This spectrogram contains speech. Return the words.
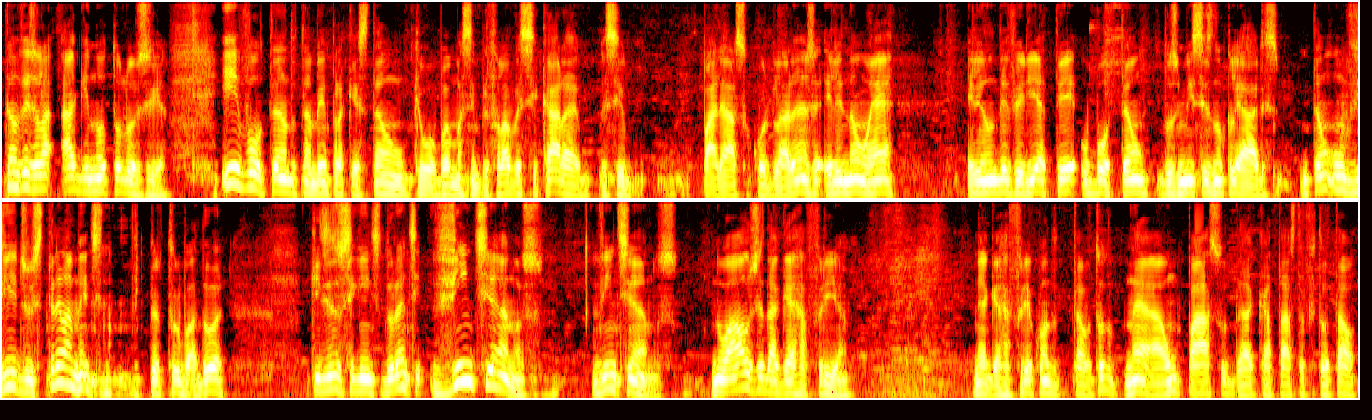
Então veja lá, agnotologia. E voltando também para a questão que o Obama sempre falava, esse cara, esse palhaço cor de laranja, ele não é ele não deveria ter o botão dos mísseis nucleares. Então, um vídeo extremamente perturbador que diz o seguinte: durante 20 anos, 20 anos, no auge da Guerra Fria, né, Guerra Fria, quando estava tudo né, a um passo da catástrofe total,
